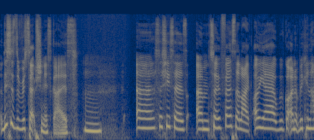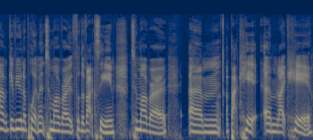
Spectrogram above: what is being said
this is the receptionist, guys. Uh, so she says, um, so first they're like, oh yeah, we've got an, we can have give you an appointment tomorrow for the vaccine tomorrow, um, back here, um, like here.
